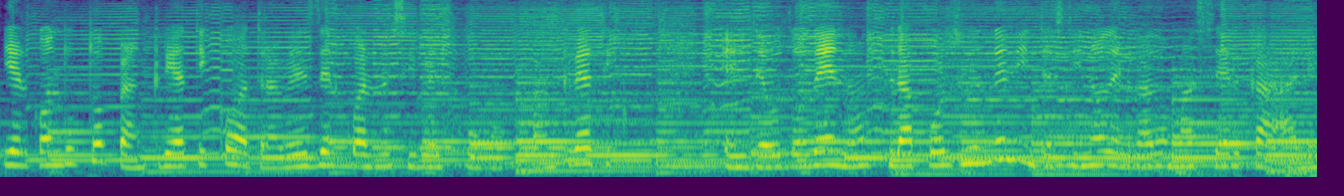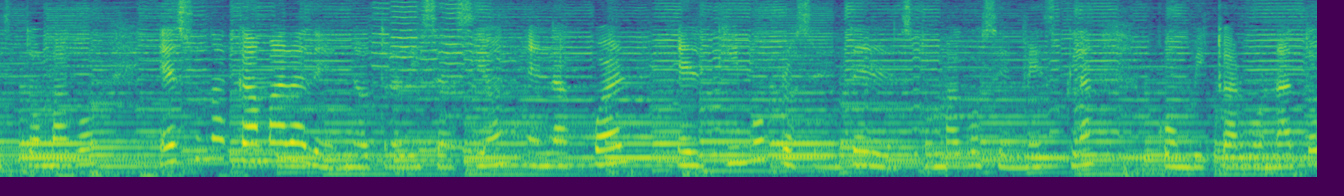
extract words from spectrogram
y el conducto pancreático a través del cual recibe el jugo pancreático. El deudodeno, la porción del intestino delgado más cerca al estómago, es una cámara de neutralización en la cual el quimo procedente del estómago se mezcla con bicarbonato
